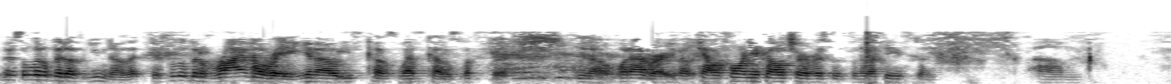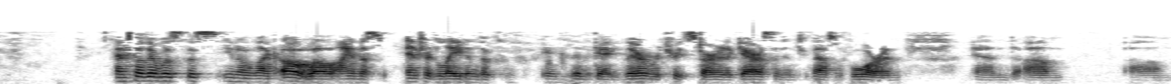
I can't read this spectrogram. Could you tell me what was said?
there's a little bit of, you know, that there's a little bit of rivalry, you know, East Coast, West Coast, what's the, you know, whatever, you know, California culture versus the Northeast, and, um, and so there was this, you know, like, oh, well, IMS entered late in the, in, in the game. Their retreat started at Garrison in 2004, and, and, um, um,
